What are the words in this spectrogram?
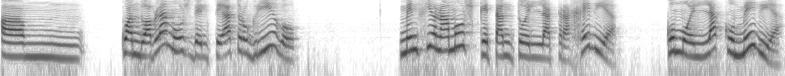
cuando hablamos del teatro griego mencionamos que tanto en la tragedia como en la comedia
